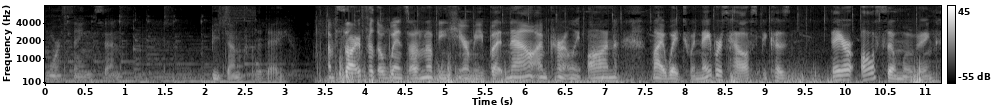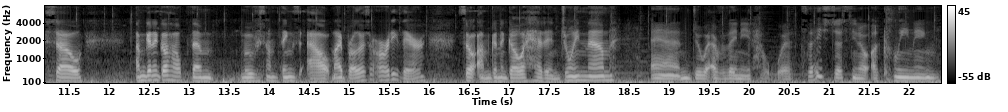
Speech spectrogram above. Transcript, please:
more things and be done for the day. I'm sorry for the winds. I don't know if you hear me, but now I'm currently on my way to a neighbor's house because they are also moving. So I'm gonna go help them move some things out. My brothers are already there. So I'm gonna go ahead and join them and do whatever they need help with. Today's just, you know, a cleaning,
